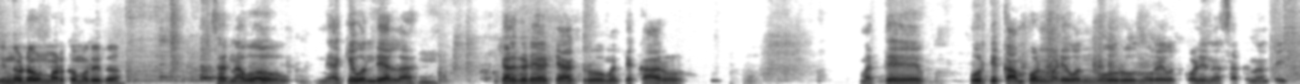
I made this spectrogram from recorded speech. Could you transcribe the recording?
ಇನ್ನು ಡೌನ್ ಮಾಡ್ಕೊಬೋದಿತ್ತು? ಸರ್ ನಾವು ಮ್ಯಾಕೆ ಒಂದೇ ಅಲ್ಲ. ಹ್ಮ್. ಕೆಳಗಡೆ ಟ್ಯಾಕ್ಟ್ರು ಮತ್ತೆ ಕಾರು ಮತ್ತೆ ಪೂರ್ತಿ ಕಾಂಪೌಂಡ್ ಮಾಡಿ ಒಂದ್ ನೂರು ನೂರೈವತ್ತು ಕೋಳಿನ ಸಾಕನ ಅಂತ ಇತ್ತು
